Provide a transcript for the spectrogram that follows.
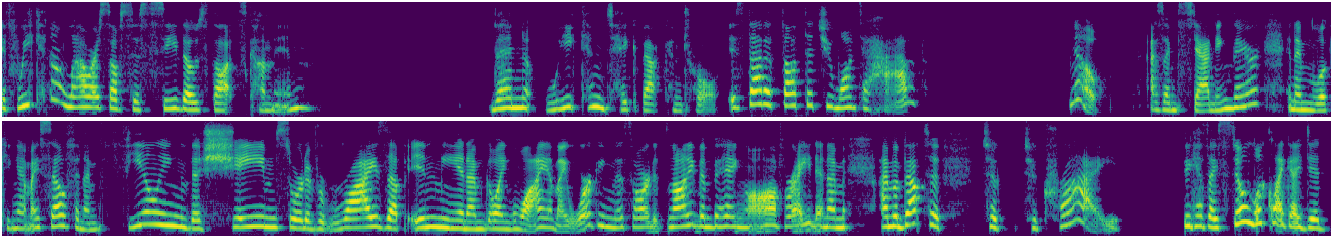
if we can allow ourselves to see those thoughts come in, then we can take back control. Is that a thought that you want to have? No. As I'm standing there and I'm looking at myself and I'm feeling the shame sort of rise up in me and I'm going, why am I working this hard? It's not even paying off, right? And I'm I'm about to to to cry because I still look like I did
